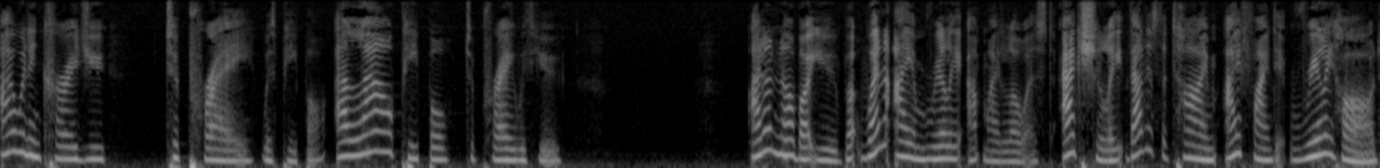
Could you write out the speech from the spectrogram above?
I would encourage you to pray with people. Allow people to pray with you. I don't know about you, but when I am really at my lowest, actually, that is the time I find it really hard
